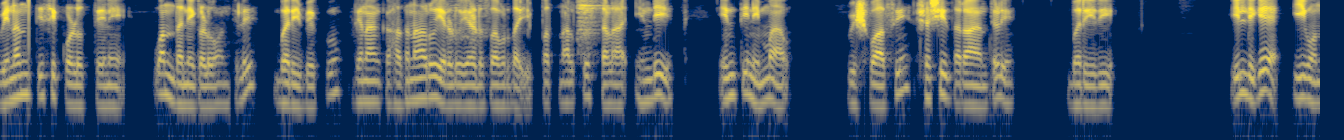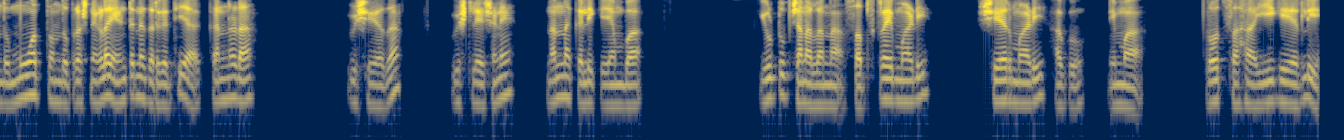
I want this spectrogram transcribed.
ವಿನಂತಿಸಿಕೊಳ್ಳುತ್ತೇನೆ. ವಂದನೆಗಳು ಅಂತೇಳಿ ಬರೀಬೇಕು. ದಿನಾಂಕ ಹದಿನಾರು ಎರಡು ಎರಡು ಸಾವಿರದ ಇಪ್ಪತ್ನಾಲ್ಕು ಸ್ಥಳ ಇಂಡಿ. ಇಂತಿ ನಿಮ್ಮ ವಿಶ್ವಾಸಿ ಶಶಿಧರ ಅಂತೇಳಿ ಬರೀರಿ. ಇಲ್ಲಿಗೆ ಈ ಒಂದು ಮೂವತ್ತೊಂದು ಪ್ರಶ್ನೆಗಳ ಎಂಟನೇ ತರಗತಿಯ ಕನ್ನಡ ವಿಷಯದ ವಿಶ್ಲೇಷಣೆ, ನನ್ನ ಕಲಿಕೆ ಎಂಬ ಯೂಟ್ಯೂಬ್ ಚಾನಲನ್ನು ಸಬ್ಸ್ಕ್ರೈಬ್ ಮಾಡಿ ಶೇರ್ ಮಾಡಿ ಹಾಗೂ ನಿಮ್ಮ ಪ್ರೋತ್ಸಾಹ ಹೀಗೆ ಇರಲಿ,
